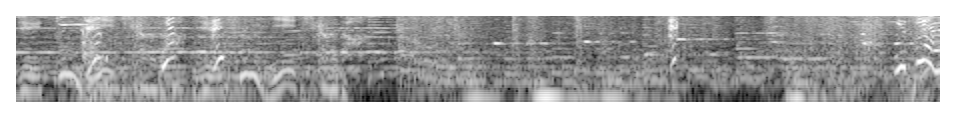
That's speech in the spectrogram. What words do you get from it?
実にいい力だ。実にいい力だ。雪を前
